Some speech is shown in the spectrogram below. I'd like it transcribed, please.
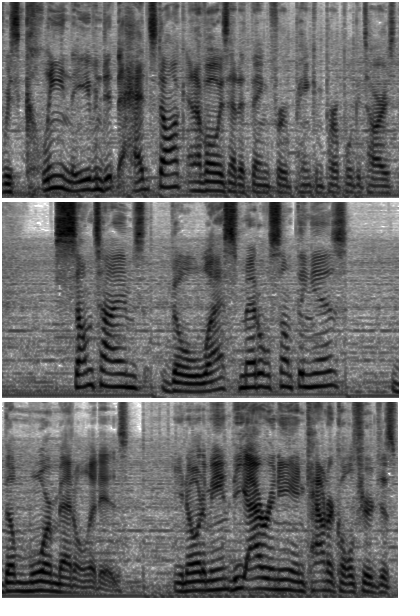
was clean. They even did the headstock, and I've always had a thing for pink and purple guitars. Sometimes the less metal something is, the more metal it is. You know what I mean? The irony and counterculture just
